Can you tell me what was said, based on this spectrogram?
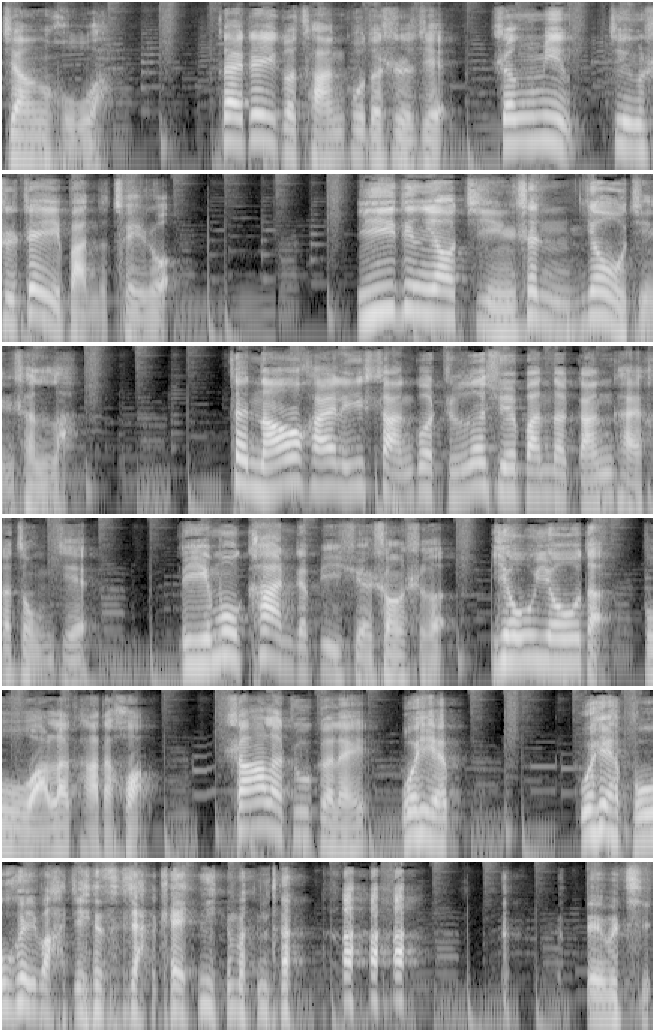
江湖啊，在这个残酷的世界，生命竟是这般的脆弱，一定要谨慎又谨慎了。”在脑海里闪过哲学般的感慨和总结，李牧看着碧血双蛇，悠悠的补完了他的话：“杀了诸葛雷，我也，我也不会把金丝甲给你们的。”对不起，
